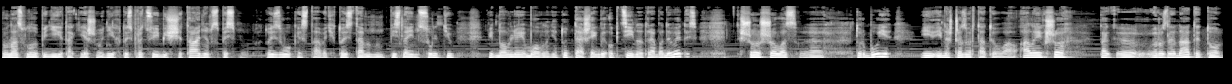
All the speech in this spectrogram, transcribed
бо в нас в логопедії так є, що ні, хтось працює більш читанням, з письмом, хтось звуки ставить, хтось там після інсультів відновлює мовлення. Тут теж якби опційно треба дивитись, що що вас е, турбує і, і на що звертати увагу. Але якщо так е, розглядати, то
